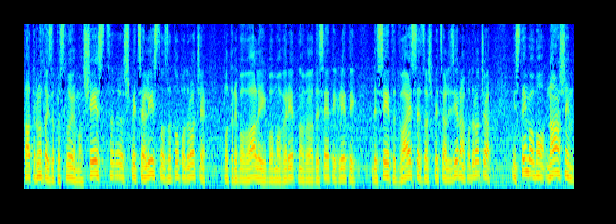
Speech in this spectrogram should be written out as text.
Ta trenutek zaposlujemo šest eh, specialistov za to področje, potrebovali jih bomo verjetno v desetih letih 10-20 za specializirana področja in s tem bomo našim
